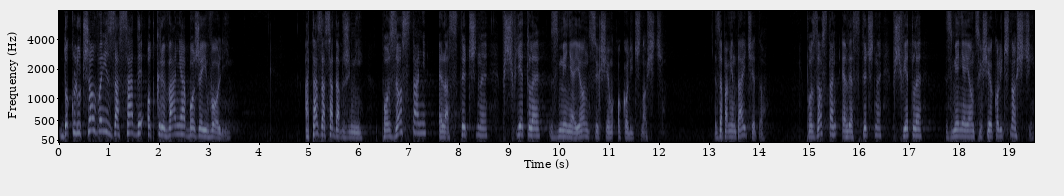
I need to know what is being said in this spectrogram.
do kluczowej zasady odkrywania Bożej woli. A ta zasada brzmi: pozostań elastyczny w świetle zmieniających się okoliczności. Zapamiętajcie to. Pozostań elastyczny w świetle zmieniających się okoliczności.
